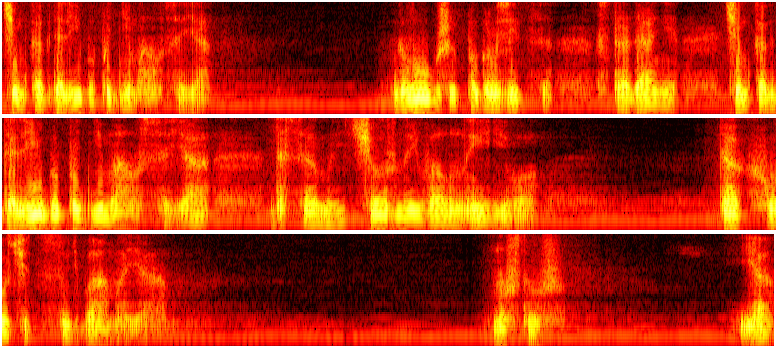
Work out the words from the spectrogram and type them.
чем когда-либо поднимался я. Глубже погрузиться в страдания, чем когда-либо поднимался я до самой черной волны его. Так хочет судьба моя. Ну что ж, я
